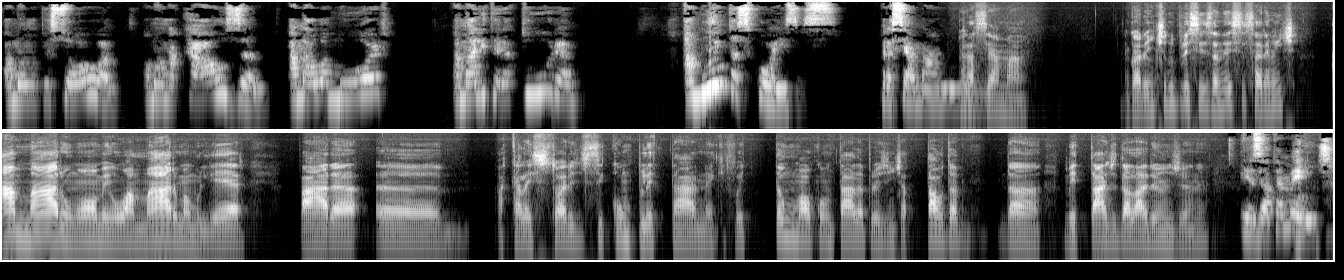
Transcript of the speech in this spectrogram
amar uma pessoa, amar uma causa, amar o amor, amar a literatura. Há muitas coisas para se amar. Para se amar. Agora, a gente não precisa necessariamente amar um homem ou amar uma mulher para uh, aquela história de se completar, né? Que foi tão mal contada para a gente, a tal da, da metade da laranja, né? Exatamente.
